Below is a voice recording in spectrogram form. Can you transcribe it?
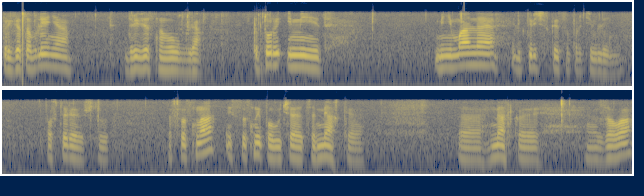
приготовления древесного угля, который имеет минимальное электрическое сопротивление повторяю, что сосна, из сосны получается мягкая, э, мягкая зола,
